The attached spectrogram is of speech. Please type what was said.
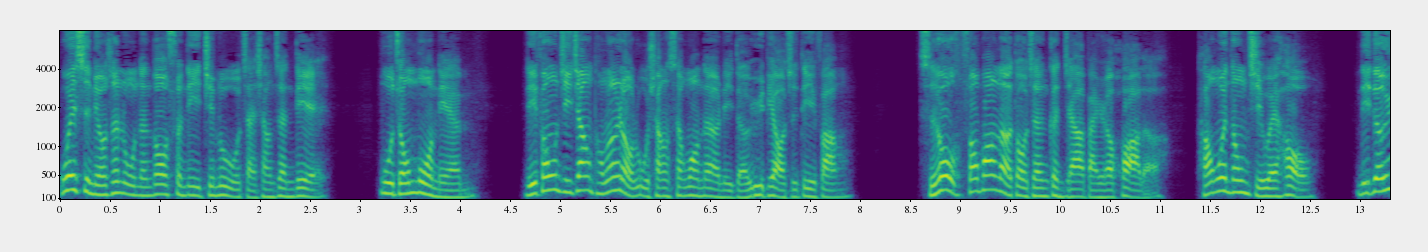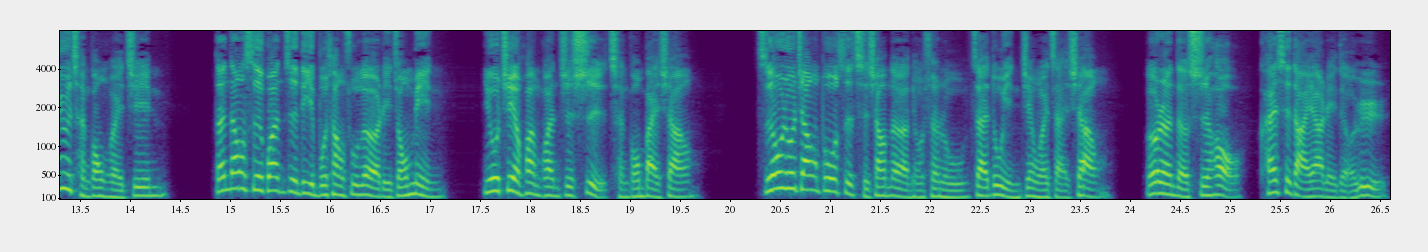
为使牛僧孺能够顺利进入宰相阵列。穆宗末年，李丰即将同样有入乡声望的李德裕调至地方。此后，双方的斗争更加白热化了。唐文宗即位后，李德裕成功回京，但当时官至吏部尚书的李宗闵又借宦官之势成功拜相。之后，又将多次持相的牛僧孺再度引荐为宰相。二人得势后，开始打压李德裕，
